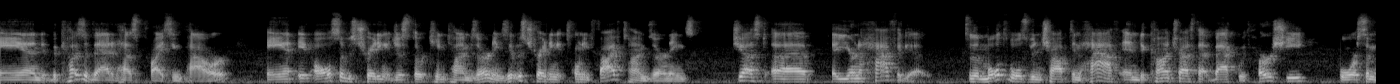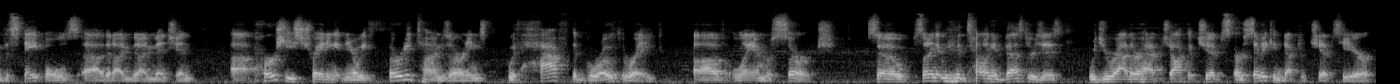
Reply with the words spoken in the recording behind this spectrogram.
And because of that, it has pricing power and it also was trading at just 13 times earnings. It was trading at 25 times earnings just uh, a year and a half ago. So the multiple's been chopped in half. And to contrast that back with Hershey or some of the staples uh, that, I, that I mentioned, uh, Hershey's trading at nearly 30 times earnings with half the growth rate of Lam Research. So something that we've been telling investors is, would you rather have chocolate chips or semiconductor chips here?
